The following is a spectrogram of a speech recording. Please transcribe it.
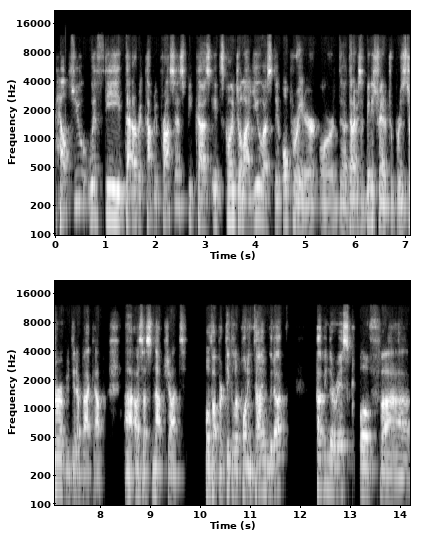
helps you with the data recovery process because it's going to allow you as the operator or the database administrator to preserve your data backup uh, as a snapshot of a particular point in time without having the risk of uh,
